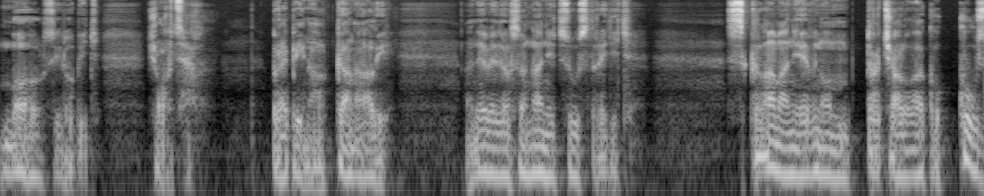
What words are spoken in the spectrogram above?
Mohol si robiť, čo chcel. Prepínal kanály a nevedel sa na nič sústrediť. Sklamanie v ňom trčalo ako kus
